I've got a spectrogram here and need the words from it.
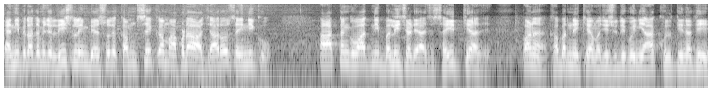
એની પહેલાં તમે જો લિસ્ટ લઈને બેસો તો કમસે કમ આપણા હજારો સૈનિકો આતંકવાદની બલી ચડ્યા છે, શહીદ થયા છે. પણ ખબર નહીં કેમ, હજી સુધી કોઈની આંખ ખુલતી નથી.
